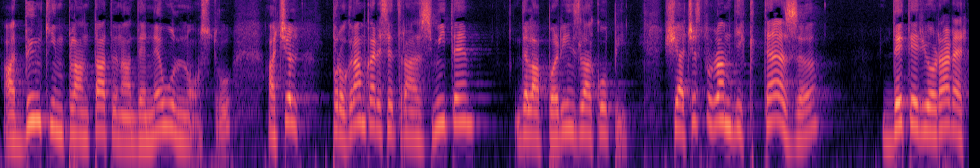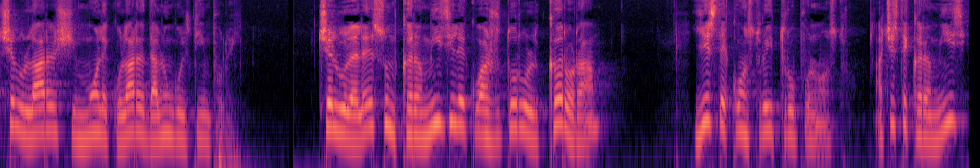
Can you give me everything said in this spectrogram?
adânc implantat în ADN-ul nostru, acel program care se transmite de la părinți la copii. Și acest program dictează deteriorarea celulară și moleculară de-a lungul timpului. Celulele sunt cărămizile cu ajutorul cărora este construit trupul nostru. Aceste cărămizi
